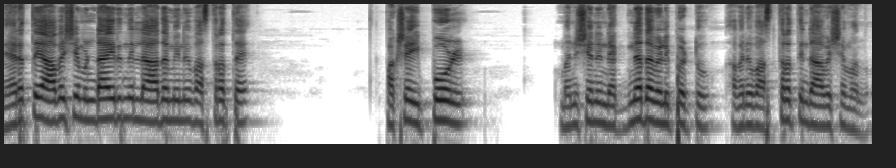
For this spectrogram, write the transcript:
നേരത്തെ ആവശ്യമുണ്ടായിരുന്നില്ല ആദമിന് വസ്ത്രത്തെ. പക്ഷേ ഇപ്പോൾ മനുഷ്യന് നഗ്നത വെളിപ്പെട്ടു. അവന് വസ്ത്രത്തിന്റെ ആവശ്യം വന്നു.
